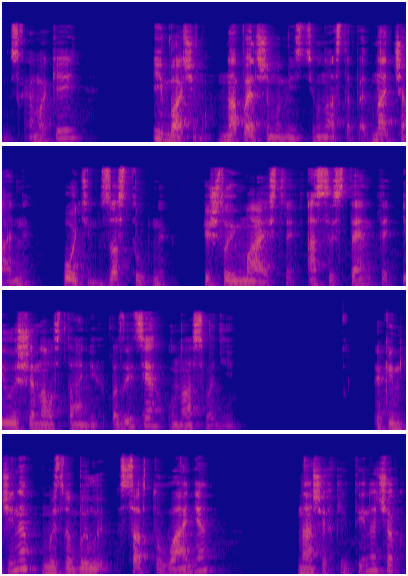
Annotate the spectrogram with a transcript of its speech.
Натискаємо ОК. І бачимо, на першому місці у нас тепер начальник, потім заступник, пішли майстри, асистенти і лише на останніх позиціях у нас водій. Таким чином, ми зробили сортування наших клітиночок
